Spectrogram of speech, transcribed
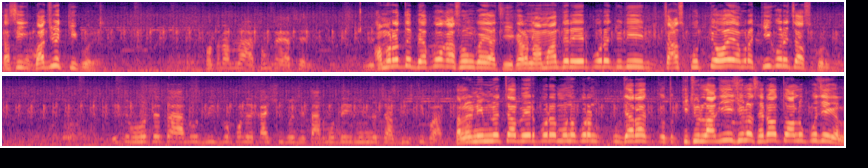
চাষি বাঁচবে কী করে? কতটা আপনার আশঙ্কায় আছেন? আমরা তো ব্যাপক আশঙ্কায় আছি কারণ আমাদের এরপরে যদি চাষ করতে হয় আমরা কি করে চাষ করব। ইতিমধ্যে তো আলুর বীজ বপনের কাজ শুরু হয়েছে তার মধ্যেই নিম্নচাপ বৃষ্টিপাত। তাহলে নিম্নচাপ এরপরে মনে করুন যারা কিছু লাগিয়েছিল সেটাও তো আলু পচে গেল।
